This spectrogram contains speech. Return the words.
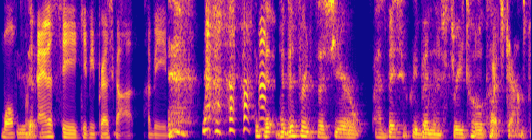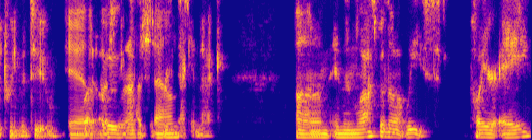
well, for the- fantasy, give me Prescott. I mean, the, the difference this year has basically been there's three total touchdowns between the two. yeah, but other than that, it's touchdowns. neck and neck. Um, and then last but not least, player A,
